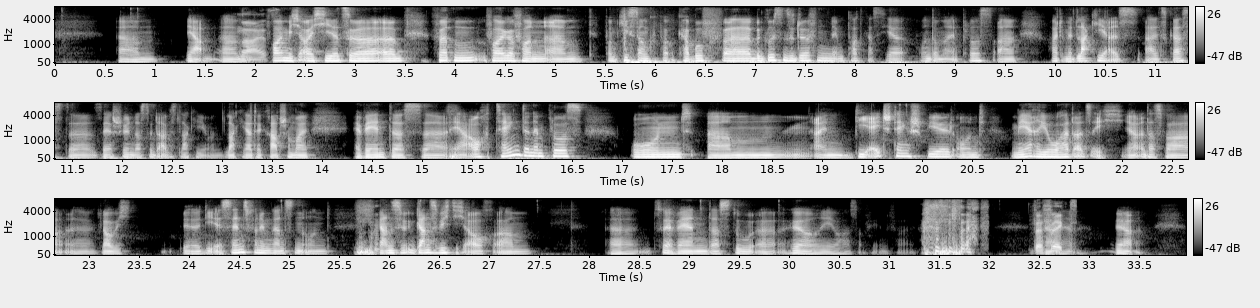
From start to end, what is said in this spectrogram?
ähm, ja, ähm, Nice. freue mich, euch hier zur ähm, vierten Folge von ähm, vom Keystone Kabuff äh, begrüßen zu dürfen, dem Podcast hier rund um ein Plus. Äh, heute mit Lucky als, als Gast. Äh, sehr schön, dass du da bist, Lucky. Und Lucky hatte gerade schon mal erwähnt, dass äh, er auch tankt in dem Plus und ähm, ein DH-Tank spielt und mehr Rio hat als ich. Ja, das war, äh, glaube ich, äh, die Essenz von dem Ganzen und ganz, ganz wichtig auch ähm, äh, zu erwähnen, dass du äh, höhere Rio hast auf jeden Fall. Perfekt. Ja, ja.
